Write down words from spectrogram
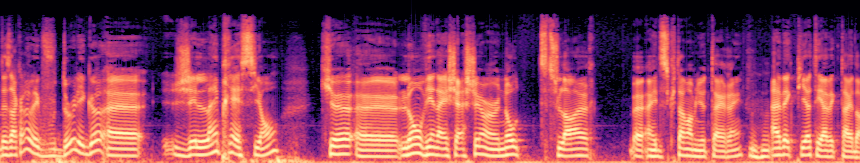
désaccord avec vous deux, les gars. Euh, J'ai l'impression que euh, là, on vient d'aller chercher un autre titulaire indiscutable en milieu de terrain Mhm. avec Piet et avec Tyler.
